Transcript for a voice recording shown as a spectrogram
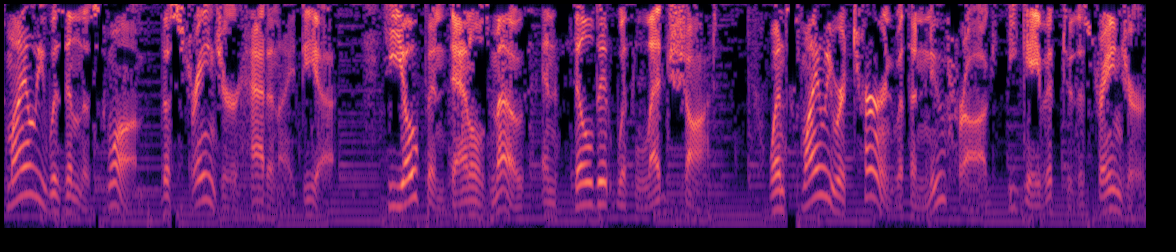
Smiley was in the swamp, the stranger had an idea. He opened Daniel's mouth and filled it with lead shot. When Smiley returned with a new frog, he gave it to the stranger.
